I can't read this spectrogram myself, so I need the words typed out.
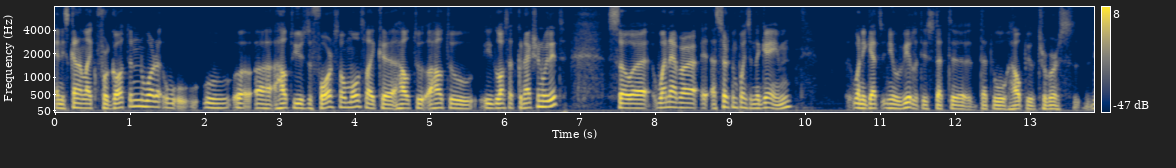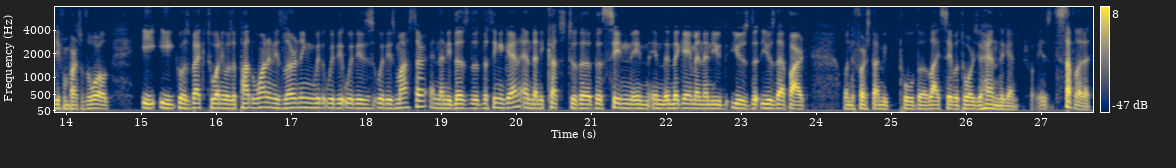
and he's kind of like forgotten what uh, uh, how to use the force almost like uh, how to how to he lost that connection with it. So uh, whenever at certain points in the game, when he gets new abilities that uh, that will help you traverse different parts of the world, he, he goes back to when he was a Padawan and he's learning with with with his with his master, and then he does the, the thing again, and then he cuts to the, the scene in, in, in the game, and then you use the, use that part when the first time he pulled the lightsaber towards your hand again, stuff like that.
